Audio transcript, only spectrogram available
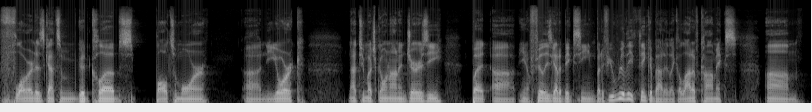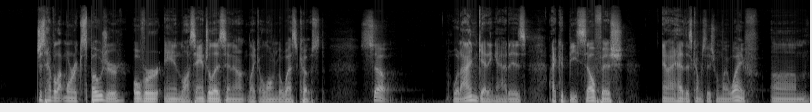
Florida's got some good clubs, Baltimore, uh, New York, not too much going on in Jersey, but uh, you know Philly's got a big scene. But if you really think about it, like a lot of comics, um, just have a lot more exposure over in Los Angeles and uh, like along the West Coast. So, what I'm getting at is I could be selfish and I had this conversation with my wife. Um,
